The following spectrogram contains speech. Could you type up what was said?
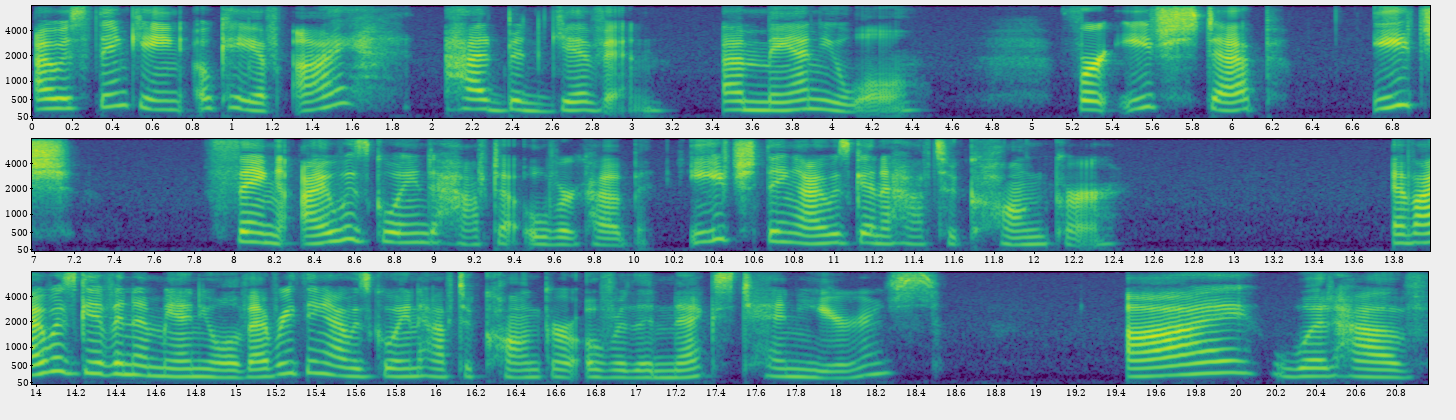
I was thinking, okay, if I had been given a manual for each step, each thing I was going to have to overcome, each thing I was going to have to conquer. If I was given a manual of everything I was going to have to conquer over the next 10 years, I would have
